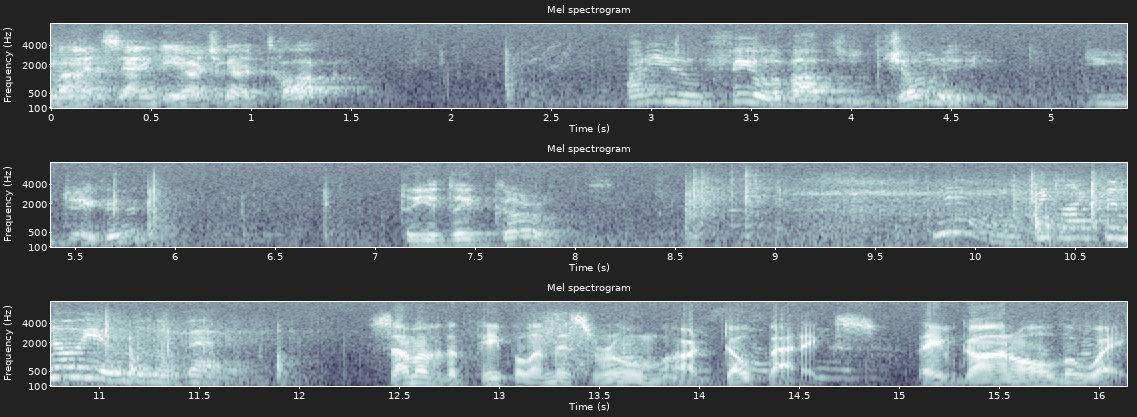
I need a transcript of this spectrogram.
Come on, Zankie, aren't you going to talk? How do you feel about Joni? Do you dig her? Do you dig girls? Yeah, we'd like to know you a little better. Some of the people in this room are dope addicts. They've gone all the way.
